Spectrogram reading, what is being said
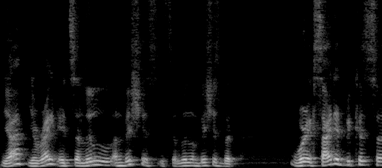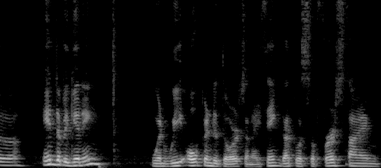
yeah you're right it's a little ambitious it's a little ambitious but we're excited because uh, in the beginning when we opened the doors, and I think that was the first time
